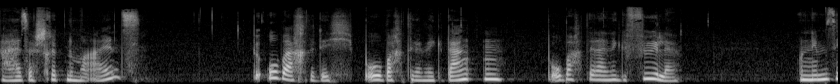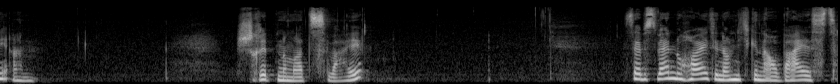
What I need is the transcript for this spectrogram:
Also Schritt Nummer eins, beobachte dich, beobachte deine Gedanken, beobachte deine Gefühle und nimm sie an. Schritt Nummer zwei, selbst wenn du heute noch nicht genau weißt,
